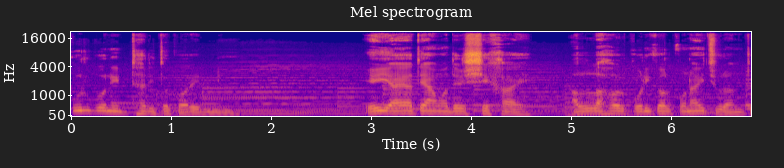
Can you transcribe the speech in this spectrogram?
পূর্ব নির্ধারিত করেননি। এই আয়াতে আমাদের শেখায়, আল্লাহর পরিকল্পনাই চূড়ান্ত।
